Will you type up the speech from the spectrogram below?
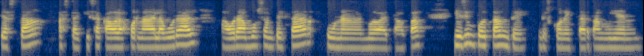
ya está, hasta aquí se acaba la jornada laboral, ahora vamos a empezar una nueva etapa. Y es importante desconectar también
